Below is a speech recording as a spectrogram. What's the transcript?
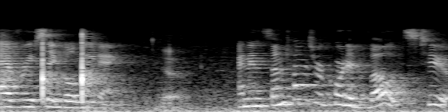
every single meeting. Yeah. And in sometimes recorded votes too.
